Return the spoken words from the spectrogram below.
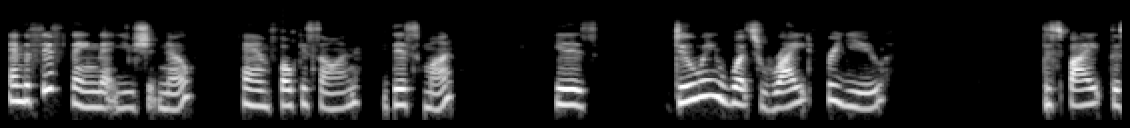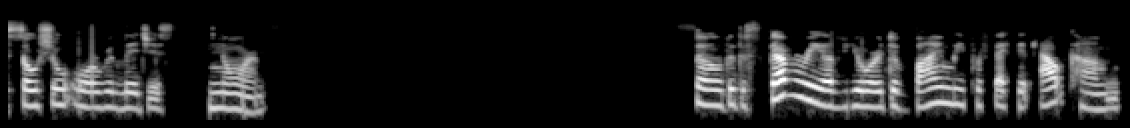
And the fifth thing that you should know and focus on this month is doing what's right for you despite the social or religious norms. So, the discovery of your divinely perfected outcomes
